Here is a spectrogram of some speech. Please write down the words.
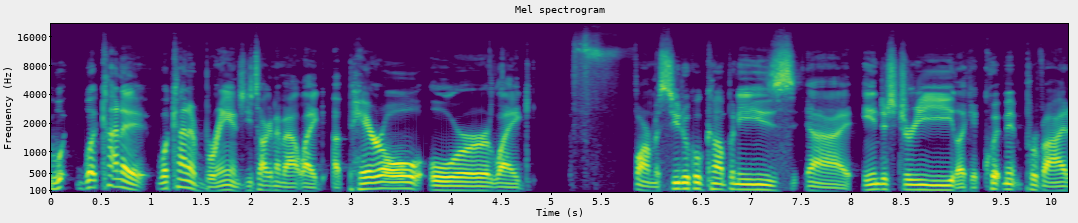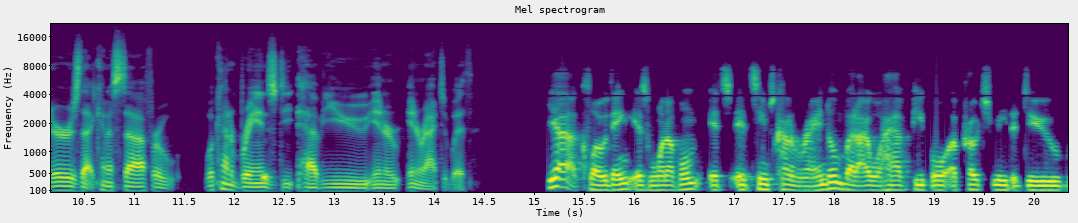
What what kind of what kind of brands you talking about? Like apparel or like pharmaceutical companies, uh, industry, like equipment providers, that kind of stuff? Or what kind of brands do, have you inter- interacted with? Yeah, clothing is one of them. It's it seems kind of random, but I will have people approach me to do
